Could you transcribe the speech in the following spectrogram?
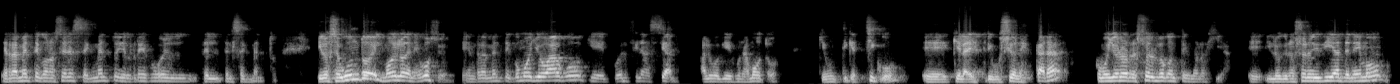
es realmente conocer el segmento y el riesgo del, del, segmento. Y lo segundo, el modelo de negocio, en realmente cómo yo hago que poder financiar algo que es una moto, que es un ticket chico, eh, que la distribución es cara, cómo yo lo resuelvo con tecnología. Eh, y lo que nosotros hoy día tenemos,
